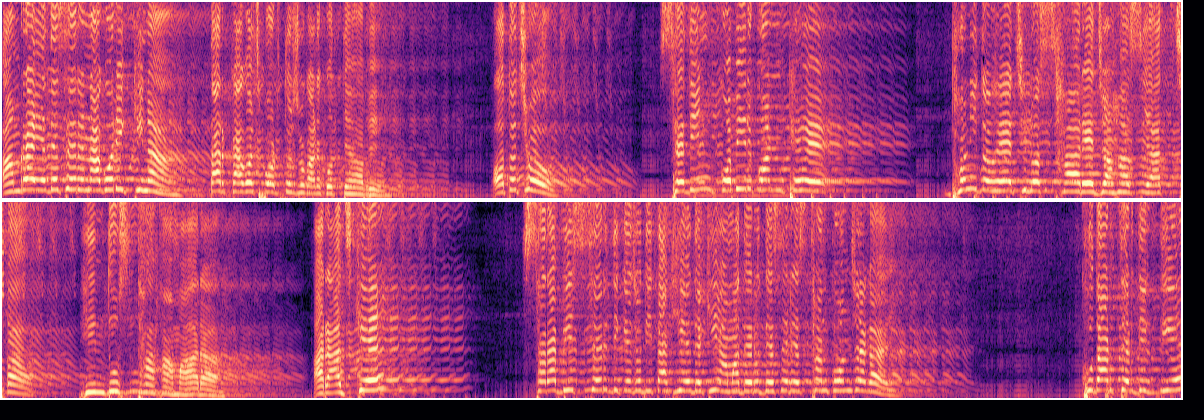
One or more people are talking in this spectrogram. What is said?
আমরা এদেশের নাগরিক কিনা? তার কাগজপত্র জোগাড় করতে হবে। অথচ সেদিন কবির কণ্ঠে ধ্বনিত হয়েছিল, সারে জাহাঁ সে আচ্ছা হিন্দুস্থা হামারা। আর আজকে সারা বিশ্বের দিকে যদি তাকিয়ে দেখি, আমাদের দেশের স্থান কোন জায়গায়? ক্ষুধার্তের দিক দিয়ে,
